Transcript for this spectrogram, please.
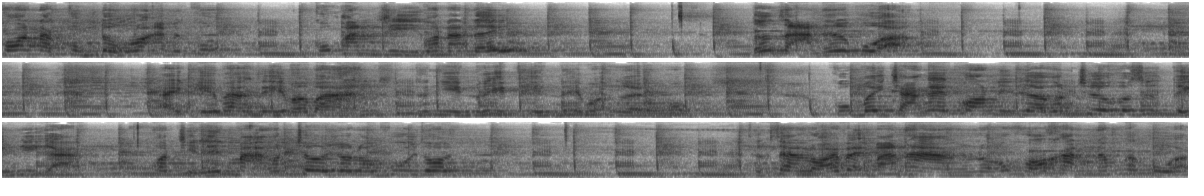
Con là cùng đồng loại với cụ. Cụ ăn gì con ăn đấy? Đơn giản thế thôi cụ ạ. Anh kiếm hàng gì mà bán? Nhìn uy tín đấy mọi người. Ủng hộ Cụ mây trắng hay con thì giờ con chưa có dự tính gì cả. Con chỉ lên mạng con chơi cho nó vui thôi. Thực ra nói vậy bán hàng nó cũng khó khăn lắm các cụ ạ.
